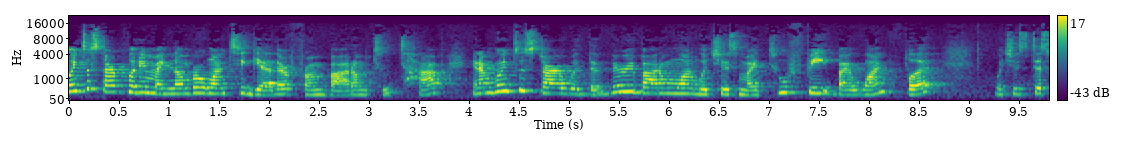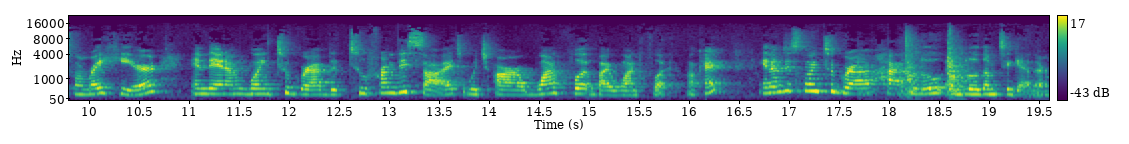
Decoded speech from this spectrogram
Going to start putting my number one together from bottom to top. And I'm going to start with the very bottom one, which is my two feet by one foot which is this one right here and then I'm going to grab the two from these sides which are one foot by one foot okay and I'm just going to grab hot glue and glue them together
